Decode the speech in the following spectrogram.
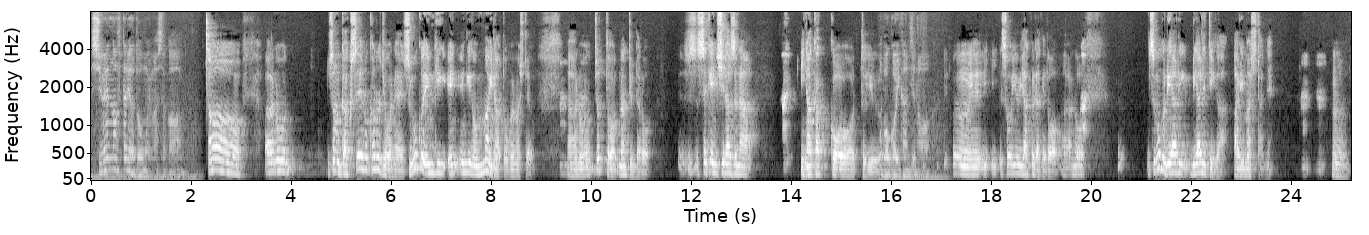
主演の2人はどう思いましたか？ああ、あの、その学生の彼女はね、すごく演技、演演技がうまいなと思いましたよ。あの、ちょっと、なんて言うんだろう。世間知らずな田舎っ子という、おぼこい感じのうん、そういう役だけど、あの、すごくリアリリアリティがありましたね。うん。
